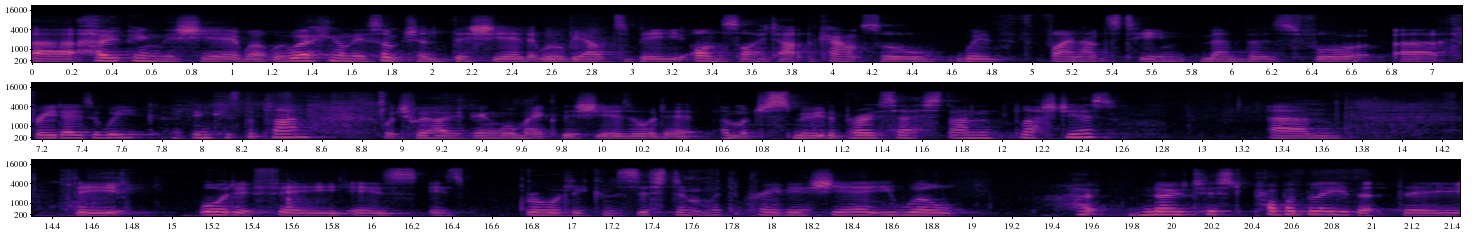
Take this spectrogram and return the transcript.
uh, hoping this year, well, we're working on the assumption this year that we'll be able to be on site at the council with finance team members for uh, three days a week, I think is the plan, which we're hoping will make this year's audit a much smoother process than last year's. Um, the audit fee is, is broadly consistent with the previous year. You will noticed probably that there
